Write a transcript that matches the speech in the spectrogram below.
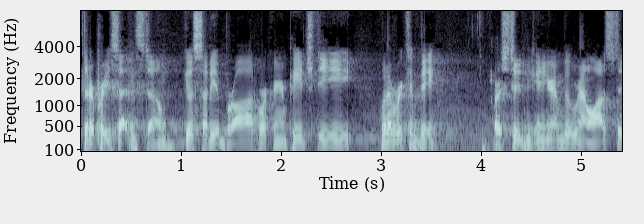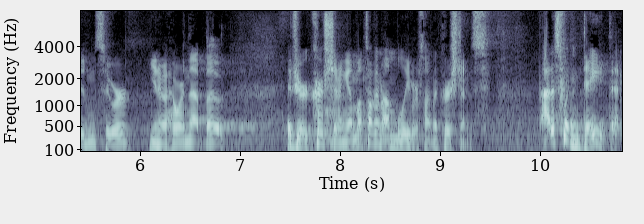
that are pretty set in stone, go study abroad, work on your PhD, whatever it could be, or student, and you're going to be around a lot of students who are, you know, who are in that boat. If you're a Christian, again, I'm not talking unbelievers, not the Christians. I just wouldn't date them.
